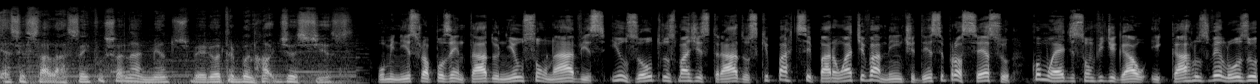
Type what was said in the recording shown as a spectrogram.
essa instalação em funcionamento do Superior Tribunal de Justiça. O ministro aposentado Nilson Naves e os outros magistrados que participaram ativamente desse processo, como Edson Vidigal e Carlos Veloso,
